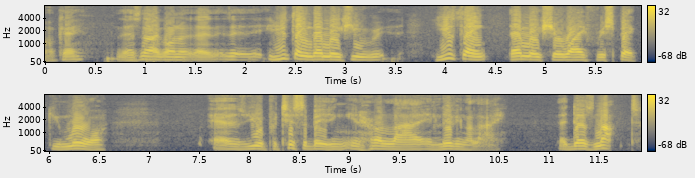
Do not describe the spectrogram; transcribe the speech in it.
Okay, that's not going uh, to. You think that makes you? You think that makes your wife respect you more as you're participating in her lie and living a lie. That does not.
